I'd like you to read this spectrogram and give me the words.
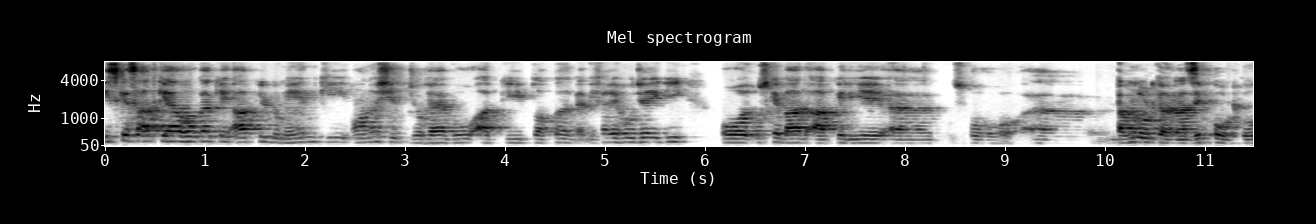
इसके साथ क्या होगा कि आपकी डोमेन की ऑनरशिप जो है, वो आपकी प्रॉपर वेरीफाई हो जाएगी और उसके बाद आपके लिए उसको डाउनलोड करना जिप कोड को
